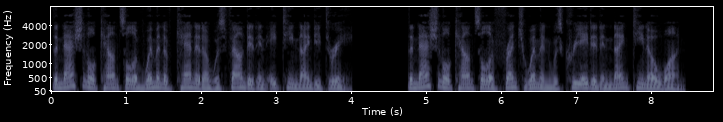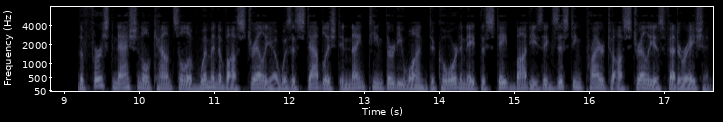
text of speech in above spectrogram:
The National Council of Women of Canada was founded in 1893. The National Council of French Women was created in 1901. The first National Council of Women of Australia was established in 1931 to coordinate the state bodies existing prior to Australia's federation.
